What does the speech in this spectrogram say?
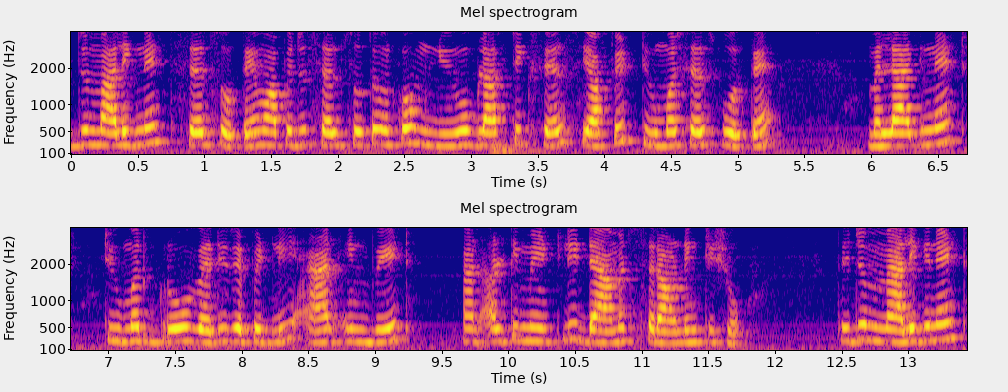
जो मैलिग्नेंट सेल्स होते हैं, वहाँ पे जो सेल्स होते हैं, उनको हम न्यू ब्लास्टिक सेल्स या फिर ट्यूमर सेल्स बोलते हैं। Malignant tumour grow very rapidly and invade and ultimately damage surrounding tissue तो जो मैलिग्नेंट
